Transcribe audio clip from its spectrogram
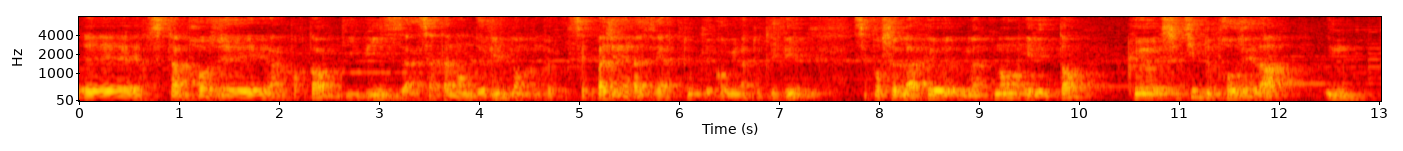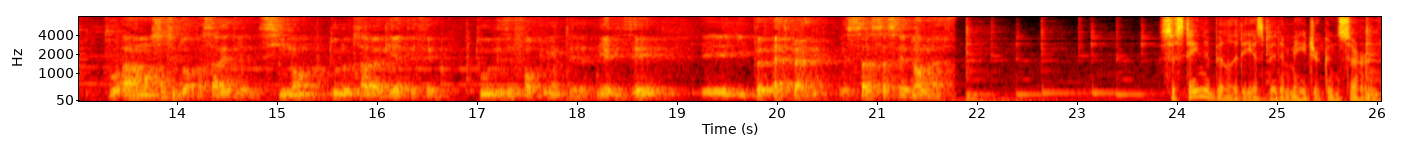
C'est un projet important qui vise un certain nombre de villes, donc ce n'est pas généralisé à toutes les communes, à toutes les villes. C'est pour cela que maintenant il est temps que ce type de projet-là, à mon sens, il ne doit pas s'arrêter. Sinon, tout le travail qui a été fait, tous les efforts qui ont été réalisés, et ils peuvent être perdus. Et ça, ça serait dommage. Sustainability has been a major concern.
